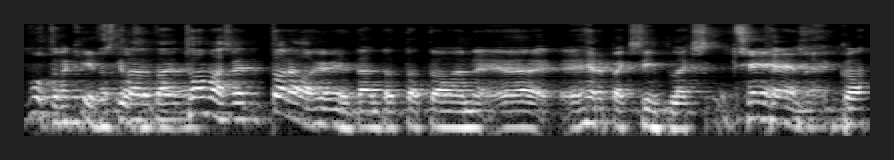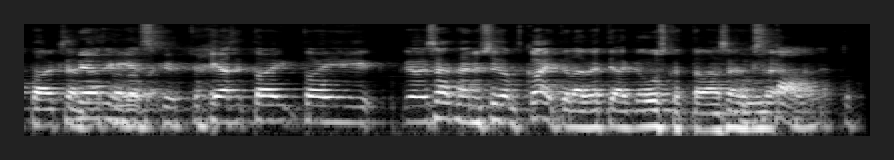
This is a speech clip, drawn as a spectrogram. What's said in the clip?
Muttuna kiitos Kyllä tosi toi. Thomas veti todella hyvin tämän tota, ton, äh, Herpex Simplex Ten. 10 kohtauksen. Tästä, ja sitten toi, toi, sä et nähnyt sitä, mutta Kaitila veti aika uskottavan sen. Onko se tallennettu?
